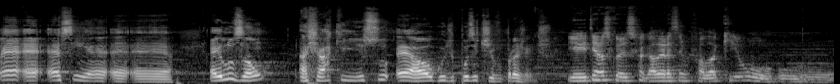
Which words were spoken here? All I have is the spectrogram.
é, é, é, assim, é, é, é, é ilusão achar que isso é algo de positivo pra gente. E aí tem as coisas que a galera sempre fala que o, o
